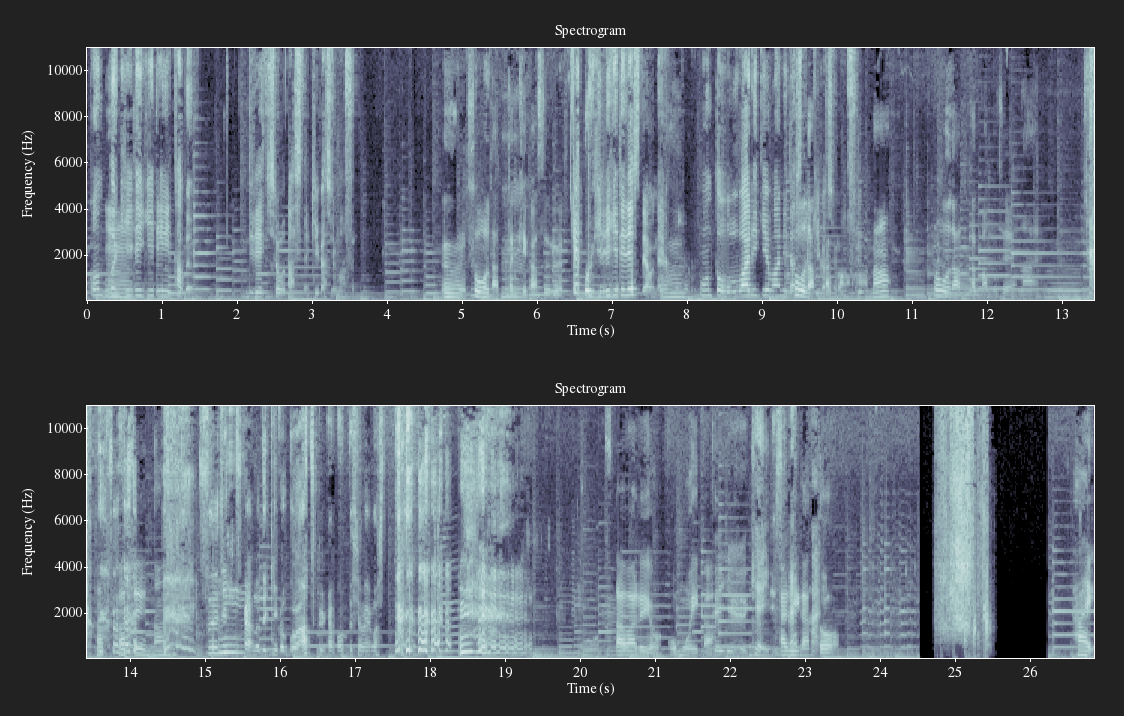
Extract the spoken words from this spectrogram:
ほんとギリギリに多分履歴書を出した気がします。うんそうだった気がする。結構ギリギリでしたよね。うんほんと終わり際に出した気そうだったかがします。な。そうだったかもしれない。うん懐かしいな。も 数日間の出来事を熱く語ってしまいました。う 伝わるよ思いがって。いう経緯ですね。ありがとう。はい、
